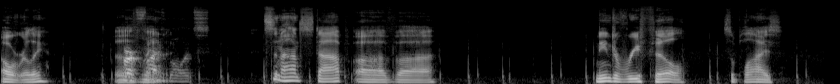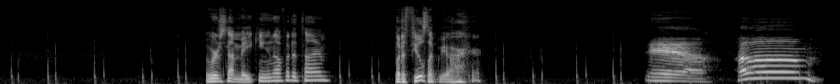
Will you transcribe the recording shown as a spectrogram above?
Oh, really? or Ugh, five man. bullets. It's a non-stop of uh, needing to refill supplies. We're just not making enough at a time, but it feels like we are. Yeah. Um.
